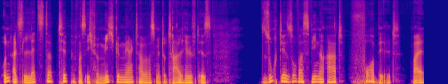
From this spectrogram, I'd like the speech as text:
Und als letzter Tipp, was ich für mich gemerkt habe, was mir total hilft, ist, such dir sowas wie eine Art Vorbild, weil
